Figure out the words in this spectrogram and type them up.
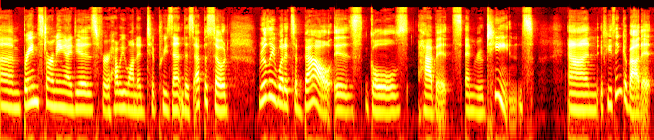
um, brainstorming ideas for how we wanted to present this episode, really what it's about is goals, habits, and routines. And if you think about it,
